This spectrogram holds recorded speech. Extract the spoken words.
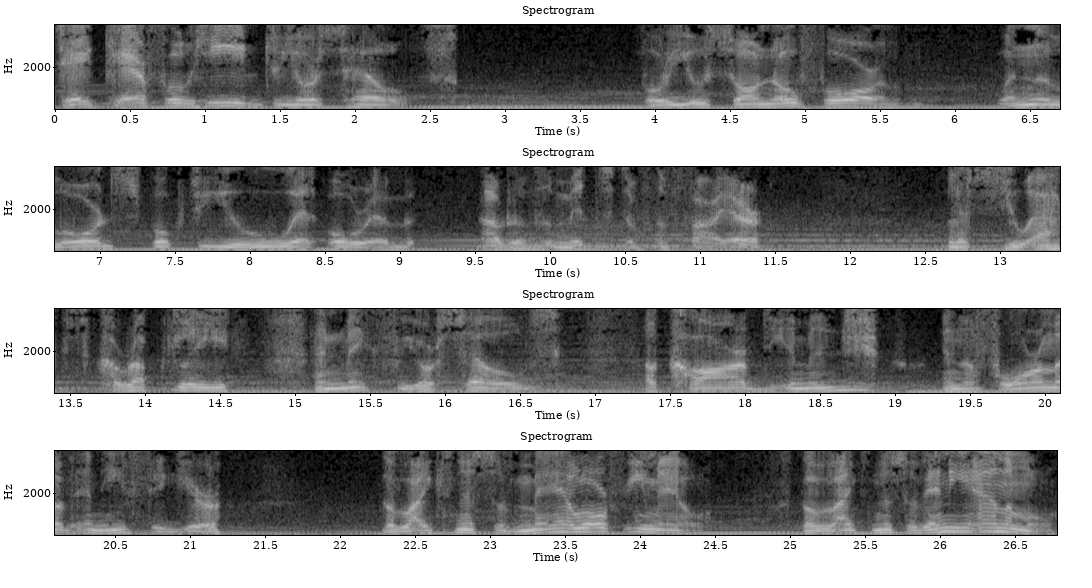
Take careful heed to yourselves, for you saw no form when the Lord spoke to you at Horeb out of the midst of the fire, lest you act corruptly and make for yourselves a carved image in the form of any figure, the likeness of male or female, the likeness of any animal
